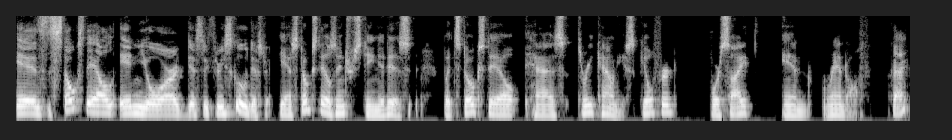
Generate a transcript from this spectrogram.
Is Stokesdale in your District 3 school district? Yeah, Stokesdale's interesting. It is. But Stokesdale has three counties Guilford, Forsyth, and Randolph. Okay.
